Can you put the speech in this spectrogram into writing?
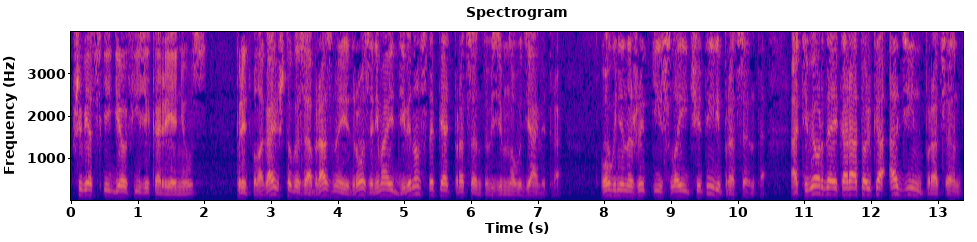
Шведский геофизик Арениус предполагает, что газообразное ядро занимает 95% земного диаметра, огненно-жидкие слои 4%, а твердая кора только 1%,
